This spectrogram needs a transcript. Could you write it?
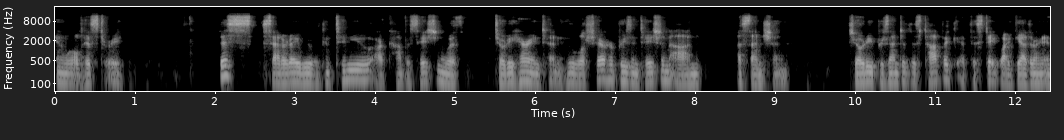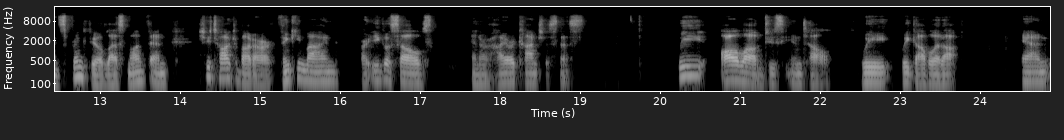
in world history. This Saturday, we will continue our conversation with Jody Harrington, who will share her presentation on ascension. Jody presented this topic at the statewide gathering in Springfield last month, and she talked about our thinking mind, our ego selves, and our higher consciousness we all love juicy intel. We we gobble it up, and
